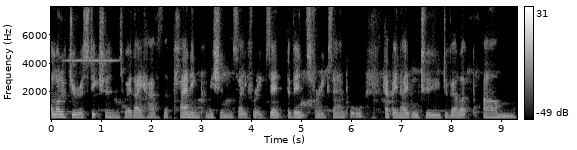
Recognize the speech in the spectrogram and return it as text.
a lot of jurisdictions where they have the planning permission, say for exam- events, for example, have been able to develop um,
